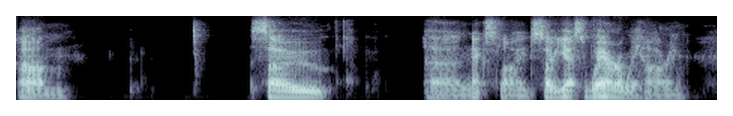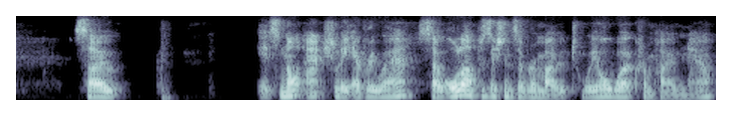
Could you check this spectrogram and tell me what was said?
Um, so uh, next slide. So yes, where are we hiring? So it's not actually everywhere. So all our positions are remote. We all work from home now.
